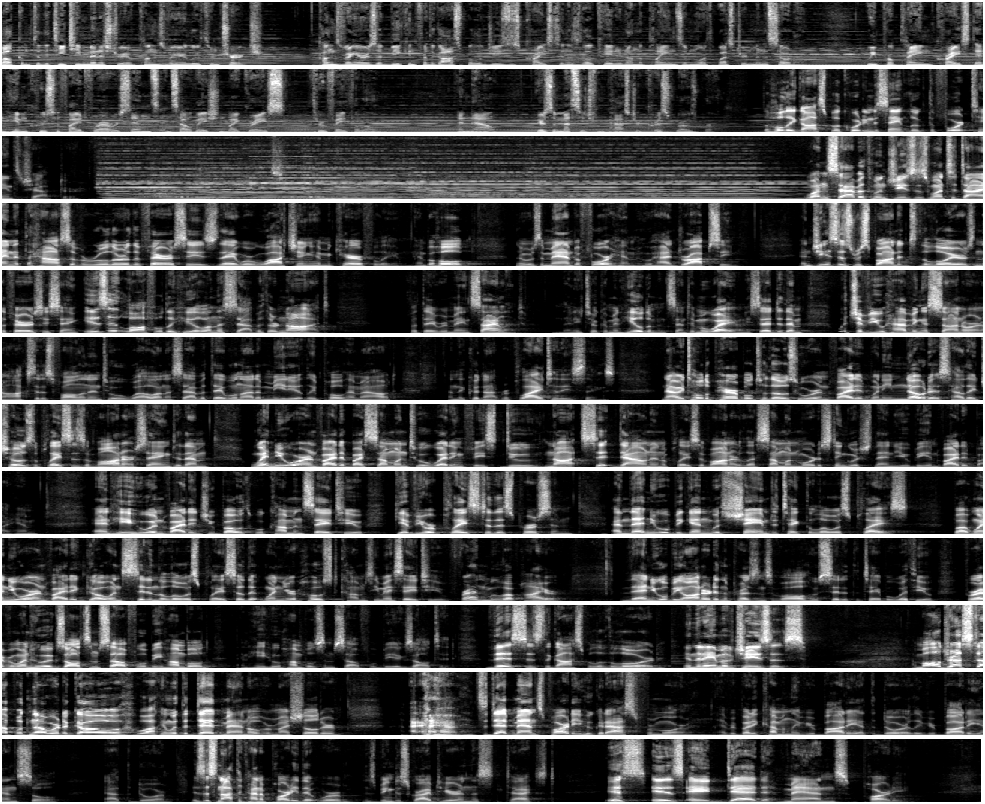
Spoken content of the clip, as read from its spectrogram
Welcome to the teaching ministry of Kongsvinger Lutheran Church. Kongsvinger is a beacon for the gospel of Jesus Christ and is located on the plains of northwestern Minnesota. We proclaim Christ and Him crucified for our sins and salvation by grace through faith alone. And now, here's a message from Pastor Chris Rosebrough. The Holy Gospel according to St. Luke, the 14th chapter. One Sabbath, when Jesus went to dine at the house of a ruler of the Pharisees, they were watching him carefully. And behold, there was a man before him who had dropsy. And Jesus responded to the lawyers and the Pharisees, saying, Is it lawful to heal on the Sabbath or not? But they remained silent. And then he took him and healed him and sent him away. And he said to them, Which of you, having a son or an ox that has fallen into a well on a Sabbath day, will not immediately pull him out? And they could not reply to these things. Now he told a parable to those who were invited when he noticed how they chose the places of honor, saying to them, When you are invited by someone to a wedding feast, do not sit down in a place of honor, lest someone more distinguished than you be invited by him. And he who invited you both will come and say to you, Give your place to this person, and then you will begin with shame to take the lowest place. But when you are invited, go and sit in the lowest place, so that when your host comes, he may say to you, Friend, move up higher. Then you will be honored in the presence of all who sit at the table with you. For everyone who exalts himself will be humbled, and he who humbles himself will be exalted. This is the gospel of the Lord. In the name of Jesus. I'm all dressed up with nowhere to go, walking with a dead man over my shoulder. it's a dead man's party. Who could ask for more? Everybody come and leave your body at the door, leave your body and soul at the door. Is this not the kind of party that we're, is being described here in this text? This is a dead man's party.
